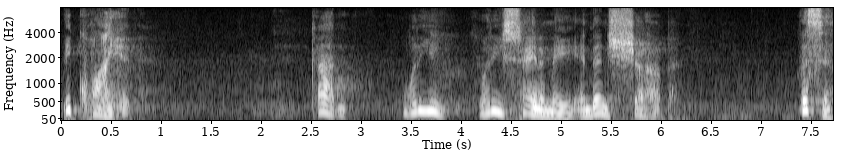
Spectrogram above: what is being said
Be quiet. God, what are you, what are you saying to me? And then shut up. Listen.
